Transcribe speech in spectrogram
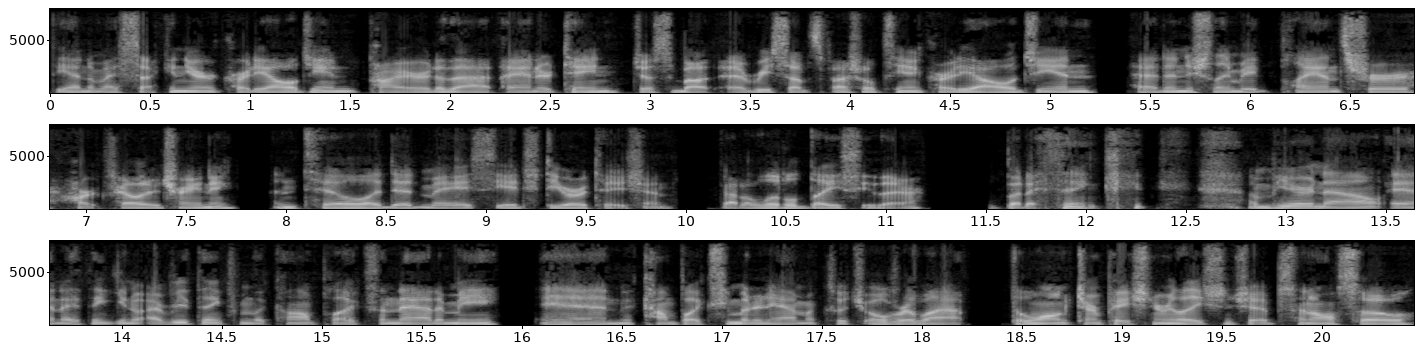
the end of my second year of cardiology. And prior to that, I entertained just about every subspecialty in cardiology and had initially made plans for heart failure training until I did my ACHD rotation. Got a little dicey there. But I think I'm here now, and I think, you know, everything from the complex anatomy and complex hemodynamics, which overlap, the long term patient relationships and also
